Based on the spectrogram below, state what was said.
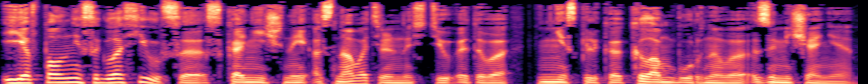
И я вполне согласился с конечной основательностью этого несколько каламбурного замечания.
